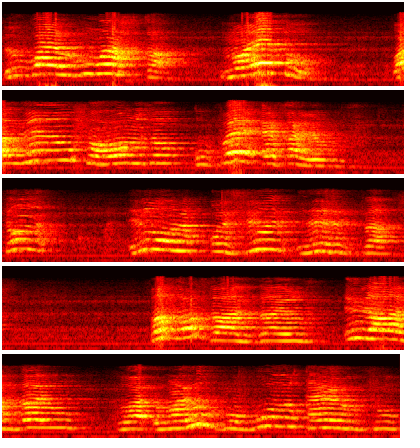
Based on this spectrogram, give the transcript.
любая бумажка, но эту Владимиру Фронту купе Экаюс. Он именно Паспорта сдают, и в мою бубую каюту.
